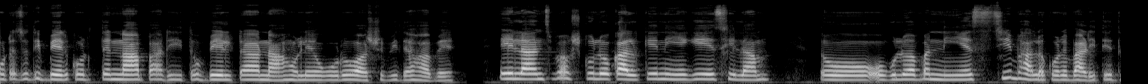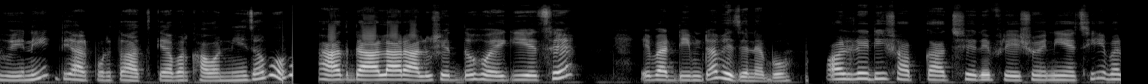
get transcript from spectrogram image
ওটা যদি বের করতে না পারি, তো বেলটা না হলে ওরও অসুবিধা হবে। এই লাঞ্চ বক্সগুলো কালকে নিয়ে গিয়েছিলাম। তো ওগুলো আবার নিয়ে এসছি, ভালো করে বাড়িতে ধুয়ে নিই, দিয়ে তারপরে তো আজকে আবার খাওয়ার নিয়ে যাব। ভাত, ডাল আর আলু সেদ্ধ হয়ে গিয়েছে, এবার ডিমটা ভেজে নেব। অলরেডি সব কাজ সেরে ফ্রেশ হয়ে নিয়েছি, এবার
